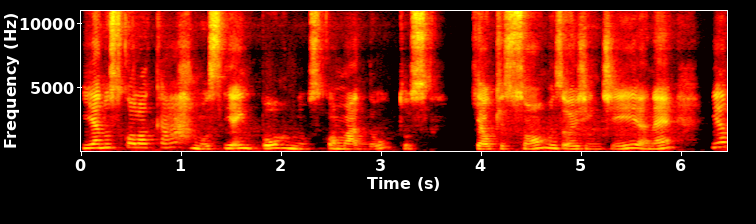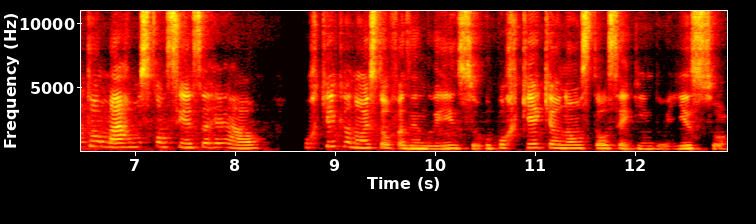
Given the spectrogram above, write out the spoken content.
e a nos colocarmos e a impormos como adultos, que é o que somos hoje em dia, né? E a tomarmos consciência real por que, que eu não estou fazendo isso? O porquê que eu não estou seguindo isso?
